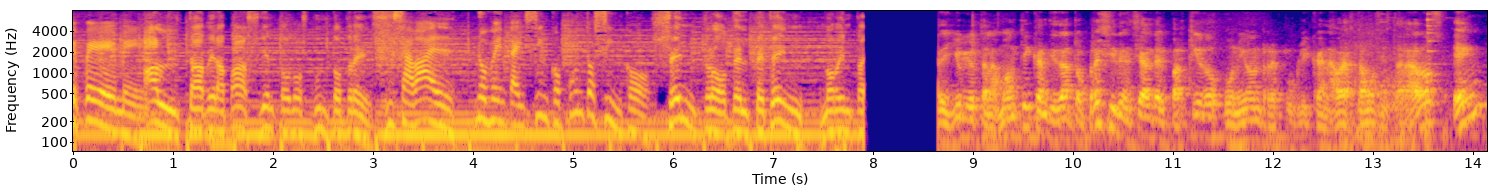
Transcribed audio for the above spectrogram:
FM. Alta Verapaz 102.3. Izabal 95.5. Centro del Petén 90. Candidato presidencial del partido Unión Republicana. Ahora estamos instalados en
